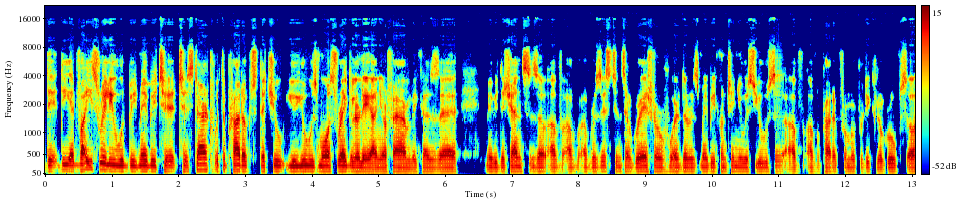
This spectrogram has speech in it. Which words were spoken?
the, the advice really would be maybe to, to start with the product that you, you use most regularly on your farm because uh, maybe the chances of, of, of, resistance are greater where there is maybe continuous use of, of a product from a particular group. So,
